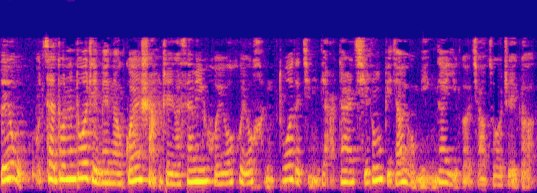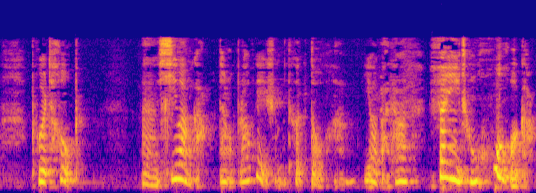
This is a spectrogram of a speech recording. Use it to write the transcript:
所以在多伦多这边呢，观赏这个三文鱼洄游会有很多的景点，但是其中比较有名的一个叫做这个 Port Hope。嗯，希望港，但是我不知道为什么特逗哈，要把它翻译成霍霍港。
